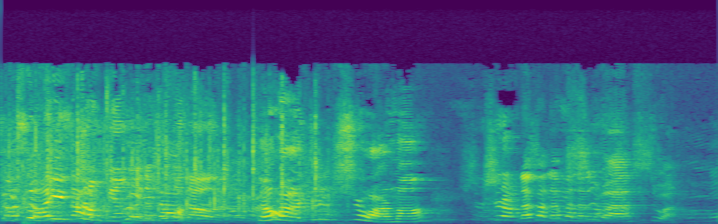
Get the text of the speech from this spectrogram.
你可以的，正面回的时候到了。等会儿，这是试玩吗？是，来吧，来吧，来吧，试玩。哇！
